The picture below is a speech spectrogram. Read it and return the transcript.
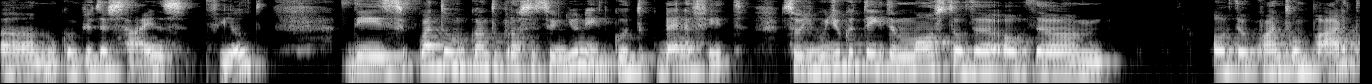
um, computer science field this quantum quantum processing unit could benefit. So you, you could take the most of the of the um, of the quantum part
